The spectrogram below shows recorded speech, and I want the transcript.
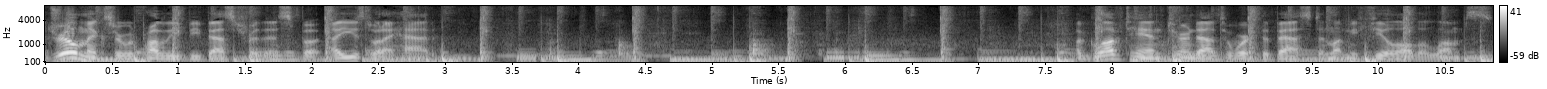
A drill mixer would probably be best for this, but I used what I had. A gloved hand turned out to work the best and let me feel all the lumps.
